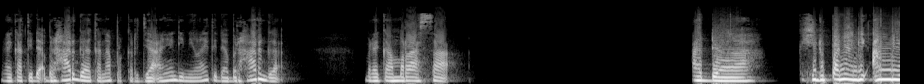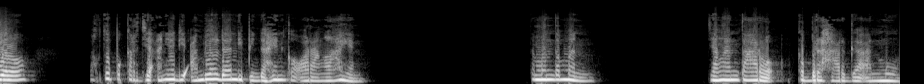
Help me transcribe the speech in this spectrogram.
Mereka tidak berharga karena pekerjaannya dinilai tidak berharga. Mereka merasa ada kehidupan yang diambil, waktu pekerjaannya diambil dan dipindahin ke orang lain. Teman-teman, jangan taruh keberhargaanmu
